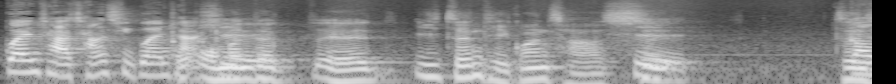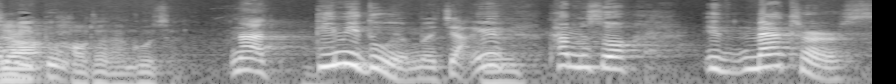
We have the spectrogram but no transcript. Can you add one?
观察长期观察，我们的呃一整体观察是增加好的胆固醇。那低密度有没有降？因为他们说 it matters，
